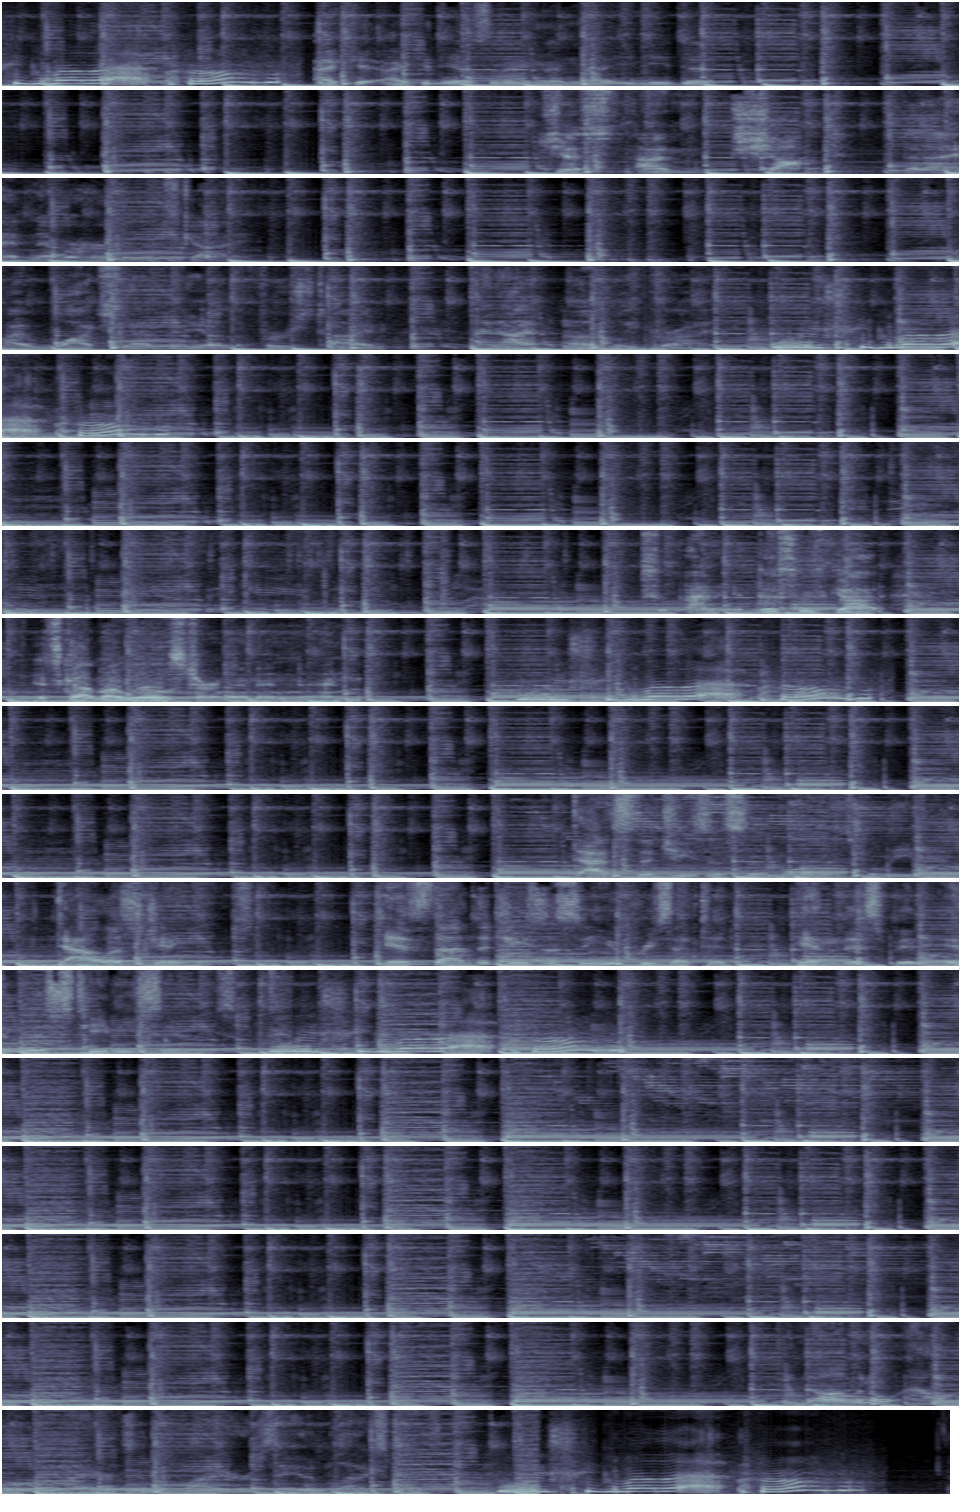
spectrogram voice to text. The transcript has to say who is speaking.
Speaker 1: think about that, huh?
Speaker 2: I can I can yes and amen that. You need to. Just I'm shocked that I had never heard of this guy. I watched that video the first time and I ugly cried.
Speaker 1: What do you think about that, huh?
Speaker 2: This has got it's got my wheels turning and, and
Speaker 1: What do you think about that, huh?
Speaker 3: That's the Jesus that Mormons believe in. Dallas Jenkins. Is that the Jesus that you presented in this video in this TV series?
Speaker 1: What do you think about that, huh?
